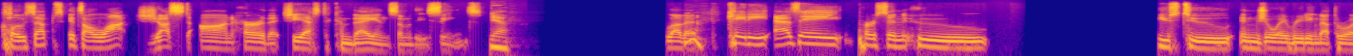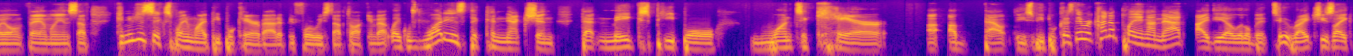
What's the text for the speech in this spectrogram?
close ups. It's a lot just on her that she has to convey in some of these scenes. Yeah. Love it. Yeah. Katie, as a person who used to enjoy reading about the royal and family and stuff, can you just explain why people care about it before we stop talking about like what is the connection that makes people want to care uh, about these people because they were kind of playing on that idea a little bit too, right? She's like,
